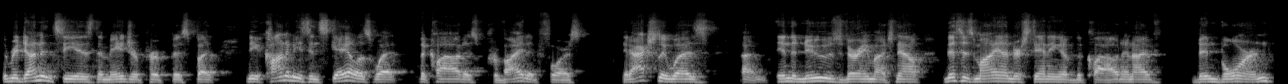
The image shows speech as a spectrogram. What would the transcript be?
the redundancy is the major purpose, but the economies in scale is what the cloud has provided for us. It actually was uh, in the news very much. Now, this is my understanding of the cloud, and I've been born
